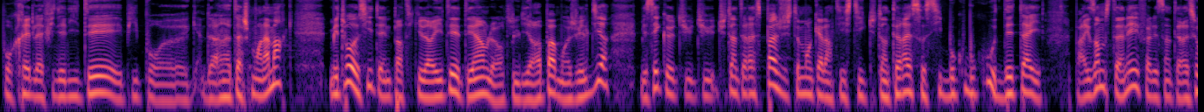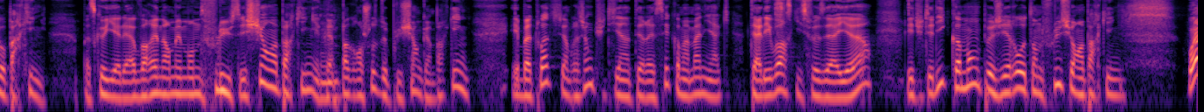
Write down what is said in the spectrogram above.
pour créer de la fidélité et puis pour euh, un attachement à la marque, mais toi aussi, tu as une particularité, tu es humble, alors tu le diras pas, moi je vais le dire, mais c'est que tu t'intéresses pas justement qu'à l'artistique, tu t'intéresses aussi beaucoup, beaucoup aux détails. Par exemple, cette année, il fallait s'intéresser au parking, parce qu'il y allait avoir énormément de flux. C'est chiant un parking, il y a quand Mm. même pas grand-chose de plus chiant qu'un parking. Et bah toi, tu as l'impression que tu t'y es intéressé comme un maniaque. Tu es allé voir ce qui se faisait ailleurs, et tu t'es dit comment on peut gérer autant de flux sur un parking? Ouais,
